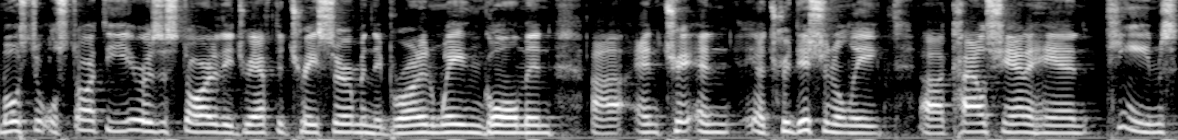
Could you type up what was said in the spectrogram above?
Mostert will start the year as a starter. They drafted Trey Sermon. They brought in Wayne Gallman. Uh, and tra- and uh, traditionally, uh, Kyle Shanahan teams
